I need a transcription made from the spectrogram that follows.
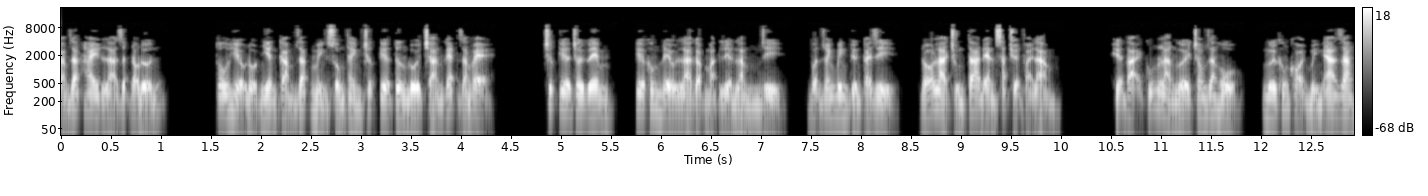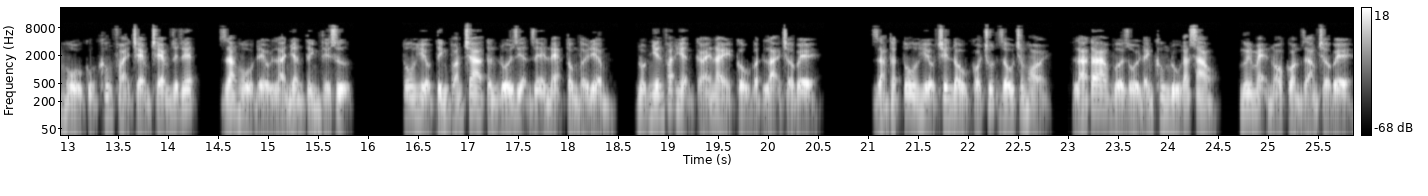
cảm giác hay là rất đau đớn. Tô hiểu đột nhiên cảm giác mình sống thành trước kia tương đối chán ghét dáng vẻ. Trước kia chơi game, kia không đều là gặp mặt liền làm gì, vận doanh binh tuyến cái gì, đó là chúng ta đen sát chuyện phải làm. Hiện tại cũng là người trong giang hồ, người không khỏi mình a, giang hồ cũng không phải chém chém giết giết, giang hồ đều là nhân tình thế sự. Tô hiểu tính toán tra tấn đối diện dễ nẹt tổng thời điểm, đột nhiên phát hiện cái này cậu vật lại trở về. Giảng thật tô hiểu trên đầu có chút dấu chấm hỏi, là ta vừa rồi đánh không đủ gác sao? Ngươi mẹ nó còn dám trở về?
